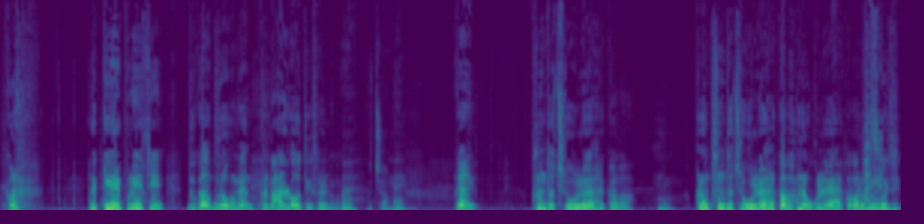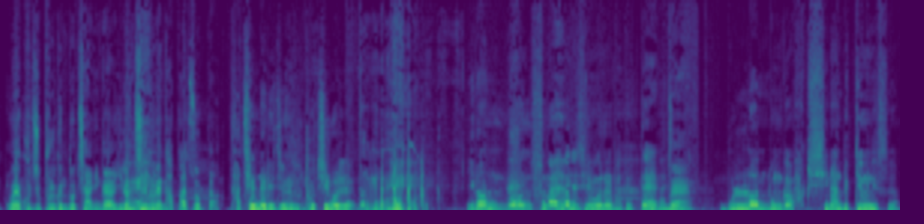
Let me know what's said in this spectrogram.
느낌일 뿐이지 누가 물어보면 그걸 말로 어떻게 설명해? 네. 그렇죠. 네. 그러니까 푸른 도치를 올려야 할까봐. 음. 그럼 푸른 도치를 올려야 할까봐는 올려야 할까봐로 부른 거지. 왜 굳이 붉은 도치 아닌가요? 이런 질문엔 답할 수 없다. 다칠 내리지. 도치를 올려. 뭐 이렇게 이런 뭐 수만 가지 질문을 받을 때 맞아요. 네. 물론 뭔가 확실한 느낌은 있어요.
